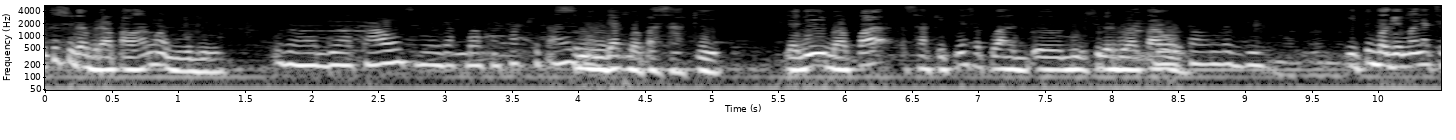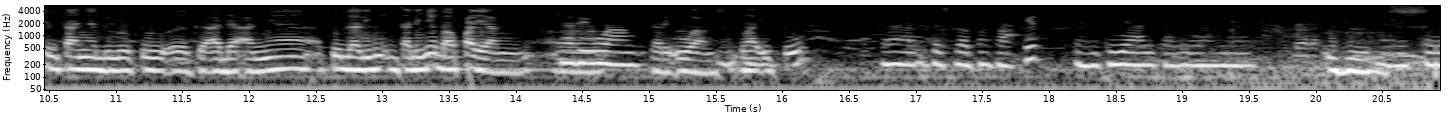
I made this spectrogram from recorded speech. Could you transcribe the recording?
Itu sudah berapa lama Bu begini? Udah dua tahun semenjak bapak sakit aja. Semenjak bapak sakit. Jadi bapak sakitnya setelah uh, sudah dua tahun. Dua tahun lebih. Itu bagaimana ceritanya dulu tuh uh, keadaannya? Tuh dari tadinya bapak yang uh, cari uang. Cari uang. Setelah mm -hmm. itu Ya, terus bapak sakit, gantian cari uangnya. Mm -hmm. Gitu.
